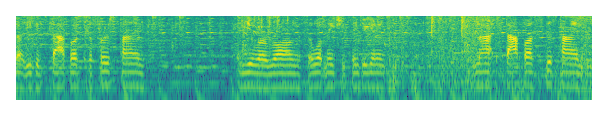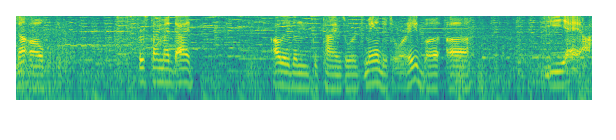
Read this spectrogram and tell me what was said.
Thought you could stop us the first time, and you were wrong, so what makes you think you're gonna not stop us this time? Uh-oh. First time I died. Other than the times where it's mandatory, but, uh, yeah.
